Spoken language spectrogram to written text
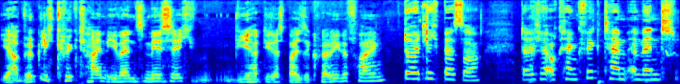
ja, wirklich Quicktime-Events mäßig. Wie hat dir das bei The Quarry gefallen? Deutlich besser. Da ich ja auch kein Quicktime-Event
